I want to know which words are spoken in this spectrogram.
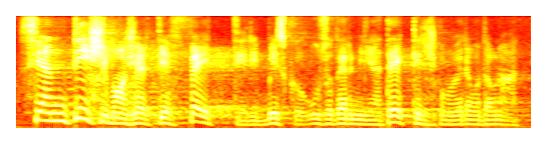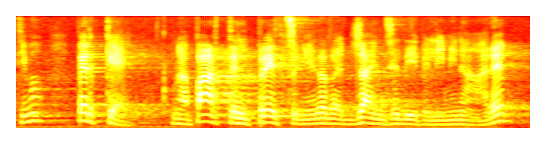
si anticipano certi effetti, ribadisco, uso termini tecnici come vedremo da un attimo, perché una parte del prezzo viene data già in sede preliminare,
